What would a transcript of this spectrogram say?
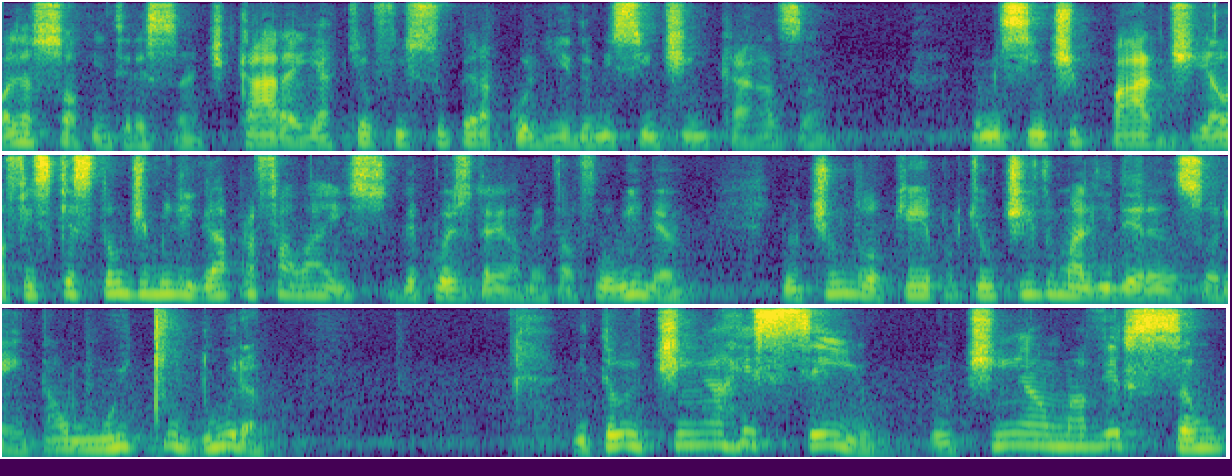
Olha só que interessante. Cara, e aqui eu fui super acolhido, eu me senti em casa, eu me senti parte. E ela fez questão de me ligar para falar isso depois do treinamento. Ela falou: William, eu tinha um bloqueio porque eu tive uma liderança oriental muito dura. Então eu tinha receio, eu tinha uma aversão.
